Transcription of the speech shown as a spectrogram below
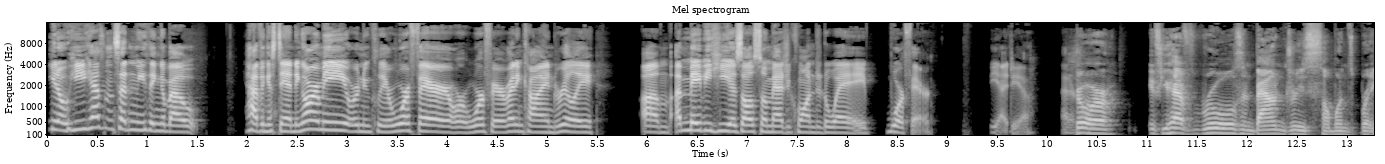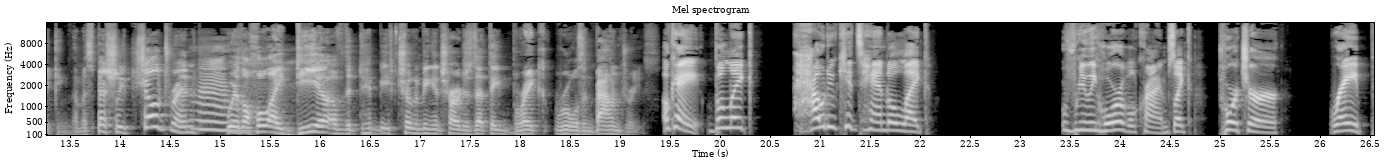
you know, he hasn't said anything about having a standing army or nuclear warfare or warfare of any kind, really. Um, uh, maybe he has also magic wanded away warfare. The idea. I don't know. Sure. If you have rules and boundaries, someone's breaking them, especially children, Hmm. where the whole idea of the children being in charge is that they break rules and boundaries. Okay, but like, how do kids handle like really horrible crimes like torture, rape,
